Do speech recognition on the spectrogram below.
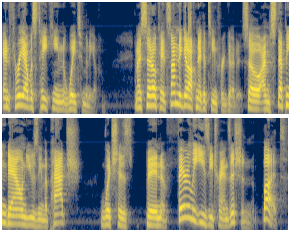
And three, I was taking way too many of them. And I said, okay, it's time to get off nicotine for good. So I'm stepping down using the patch, which has been a fairly easy transition. But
